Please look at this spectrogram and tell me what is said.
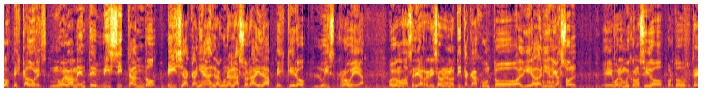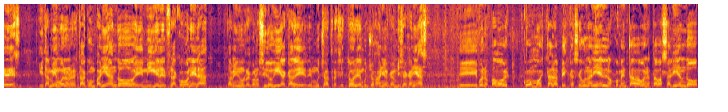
Amigos pescadores, nuevamente visitando Villa Cañas, Laguna La Zoraida, pesquero Luis Robea. Hoy vamos a salir a realizar una notita acá junto al guía Daniel Gasol, eh, bueno, muy conocido por todos ustedes, y también bueno, nos está acompañando eh, Miguel el Flaco Gonela, también un reconocido guía acá de, de mucha trayectoria, de muchos años acá en Villa Cañas. Eh, bueno, vamos a ver cómo está la pesca. Según Daniel nos comentaba, bueno, estaba saliendo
